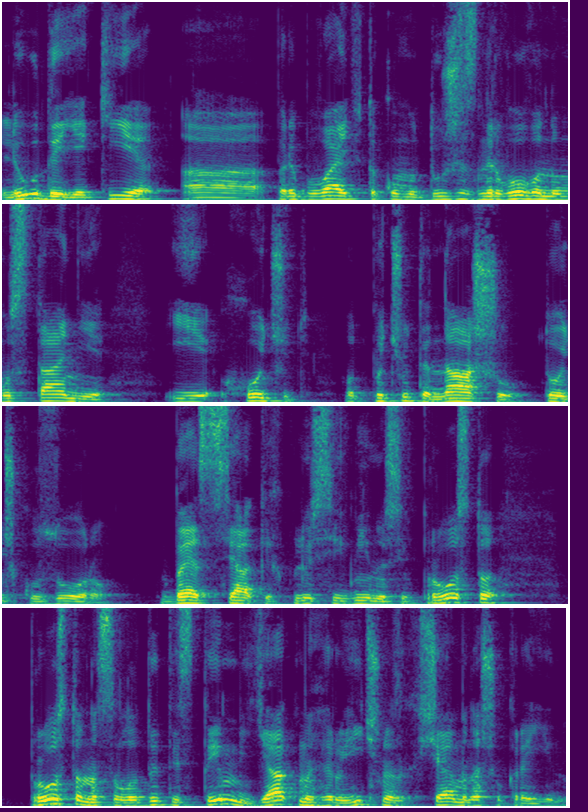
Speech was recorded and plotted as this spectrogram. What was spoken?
Люди, які а, перебувають в такому дуже знервованому стані і хочуть от почути нашу точку зору без всяких плюсів-мінусів, просто просто насолодитись тим, як ми героїчно захищаємо нашу країну.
